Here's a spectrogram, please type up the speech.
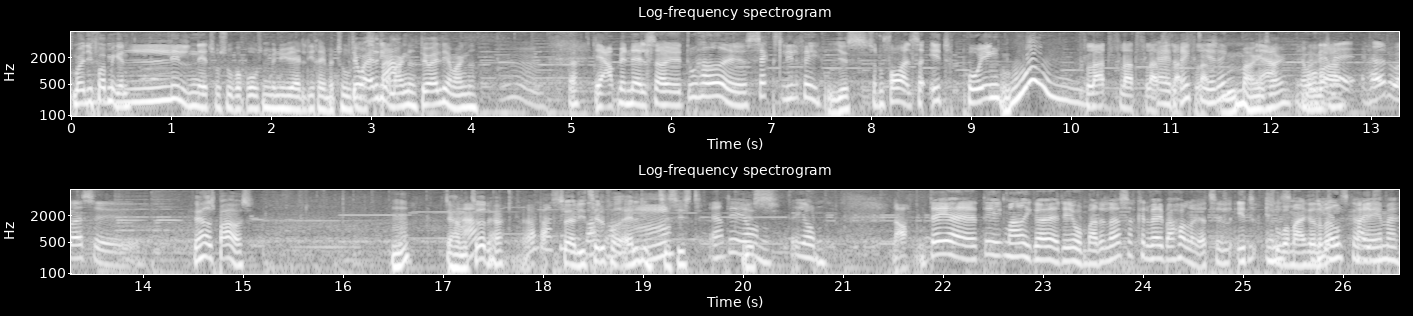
må jeg lige få dem igen? Lille Netto Superbrusen menu i Aldi Rema 1000. Det var alle, de jeg Spar. manglede. Det var alle, de jeg manglede. Ja, men altså, øh, du havde øh, seks lillefe. Yes. Så du får altså et point. Woo! Flat, flat, flat, Er flat, rigtigt, flat. er ikke? Mange Ja, tak. jeg Mange håber- havde du også... Øh... Det havde Spar også. Mm. Jeg har Ja. noteret det her. Ja, bare Så jeg har lige tilføjet. Aldi Mm. til sidst. Ja, det er i orden. Yes. Det er i orden. Nå, det er, det er ikke meget, I gør af det åbenbart. Eller så kan det være, I bare holder jer til et supermarked, eller Vi hvad? elsker har, I, Rema.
